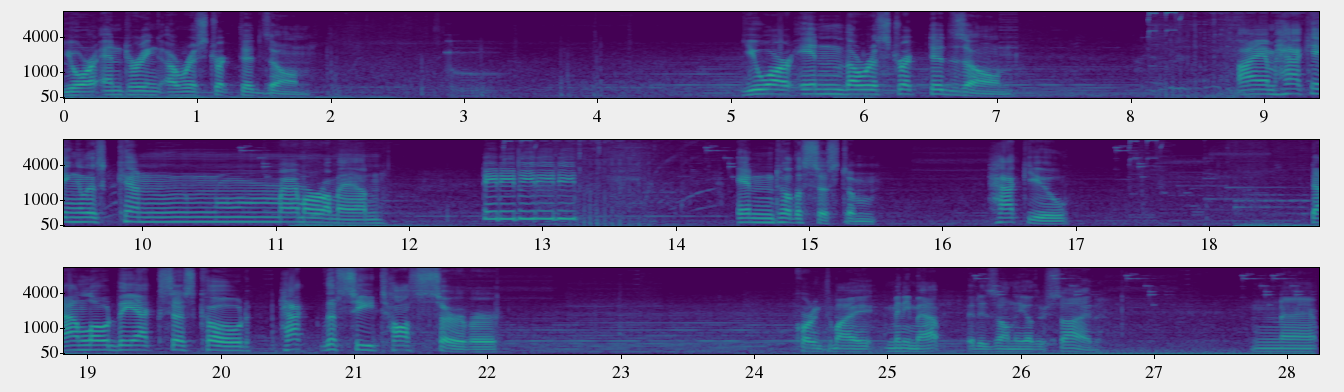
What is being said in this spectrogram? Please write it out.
You are entering a restricted zone. You are in the restricted zone. I am hacking this cameraman. Dee-dee-dee-dee-dee. Into the system. Hack you. Download the access code. Hack the CTOS server. According to my mini-map, it is on the other side. Nah.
